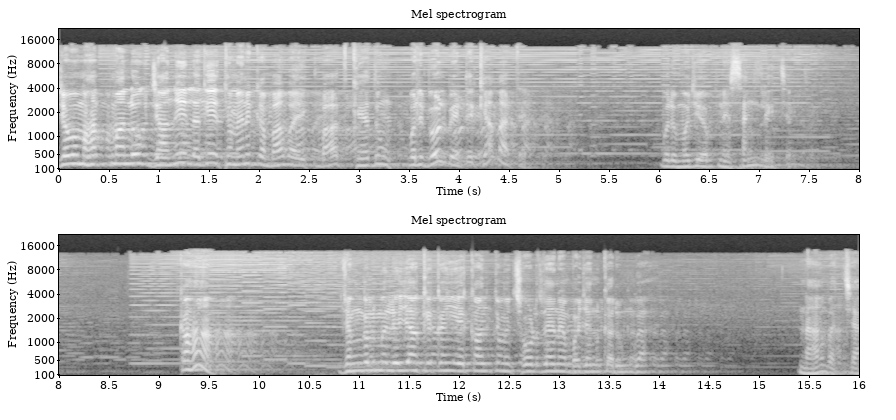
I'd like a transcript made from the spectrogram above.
जब वो महात्मा लोग जाने लगे तो मैंने कहा, बाबा, एक बात कह दूँ। बोले, बोल बेटे, क्या बात है? बोले, मुझे अपने संग ले चल। कहा? जंगल में ले जाके कहीं एकांत में छोड़ देना, भजन करूँगा। ना बच्चा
